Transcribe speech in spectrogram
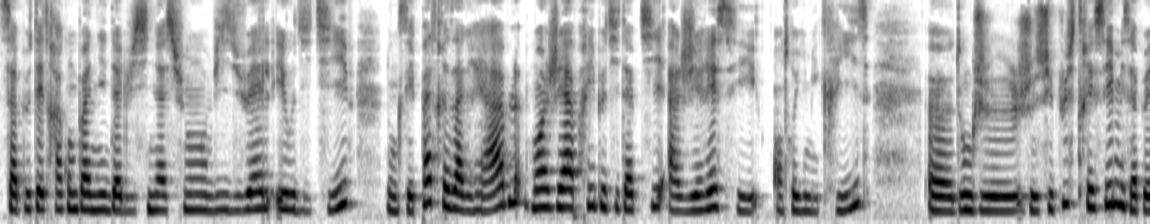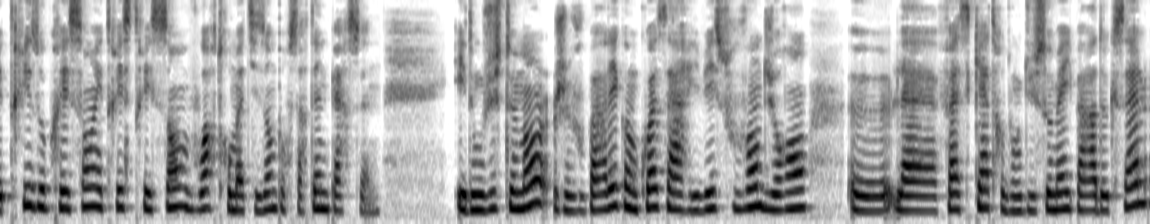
ça peut être accompagné d'hallucinations visuelles et auditives, donc c'est pas très agréable. Moi j'ai appris petit à petit à gérer ces entre guillemets crises, euh, donc je, je suis plus stressée, mais ça peut être très oppressant et très stressant, voire traumatisant pour certaines personnes. Et donc justement, je vous parlais comme quoi ça arrivait souvent durant euh, la phase 4 donc du sommeil paradoxal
